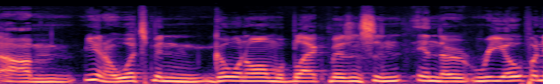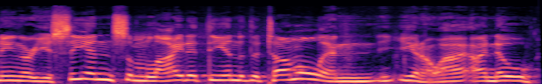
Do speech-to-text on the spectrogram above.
um, you know what's been going on with black business in, in, the reopening? Are you seeing some light at the end of the tunnel? And you know, I, I know.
